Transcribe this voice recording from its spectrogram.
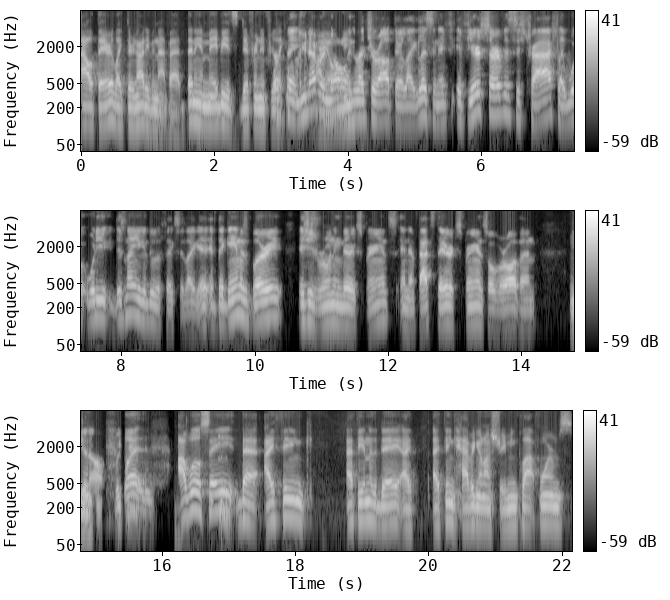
out there, like they're not even that bad. Then again, maybe it's different if you're like you never know unless you're out there. Like, listen, if if your service is trash, like what what do you? There's nothing you can do to fix it. Like if the game is blurry, it's just ruining their experience. And if that's their experience overall, then you mm-hmm. know we can't. But, I will say mm-hmm. that I think at the end of the day, I I think having it on streaming platforms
